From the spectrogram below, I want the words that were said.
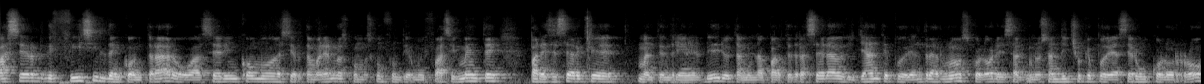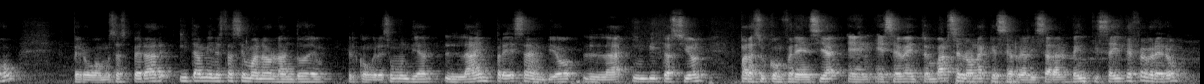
va a ser difícil de encontrar o va a ser incómodo de cierta manera, nos podemos confundir muy fácilmente. Parece ser que mantendrían el vidrio, también la parte trasera brillante, podrían traer nuevos colores. Algunos han dicho que podría ser un color rojo, pero vamos a esperar. Y también esta semana, hablando del Congreso Mundial, la empresa envió la invitación para su conferencia en ese evento en Barcelona que se realizará el 26 de febrero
